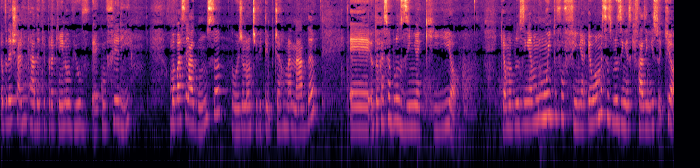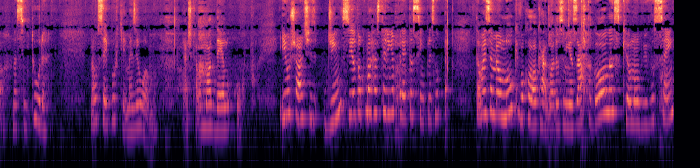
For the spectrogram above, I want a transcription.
Eu vou deixar linkado aqui pra quem não viu é, conferir. Uma parceria bagunça. Hoje eu não tive tempo de arrumar nada. É, eu tô com essa blusinha aqui, ó. Que é uma blusinha muito fofinha. Eu amo essas blusinhas que fazem isso aqui, ó, na cintura. Não sei porquê, mas eu amo. Acho que ela modela o corpo. E um short jeans e eu tô com uma rasteirinha preta simples no pé. Então esse é meu look, vou colocar agora as minhas argolas, que eu não vivo sem.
